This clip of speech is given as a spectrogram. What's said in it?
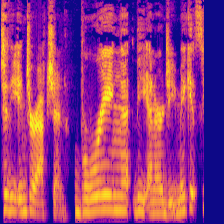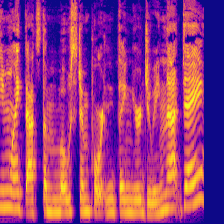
to the interaction, bring the energy, make it seem like that's the most important thing you're doing that day.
